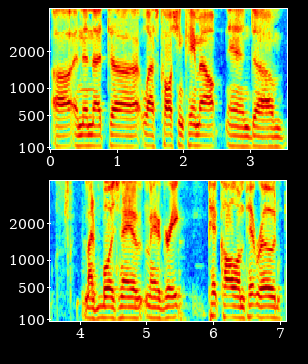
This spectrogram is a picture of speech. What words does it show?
Uh, and then that uh, last caution came out, and um, my boys made a, made a great pit call on pit road.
